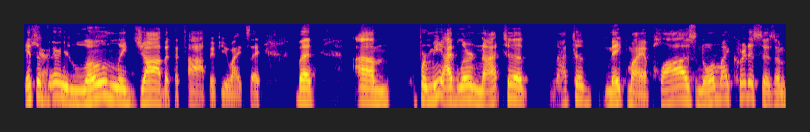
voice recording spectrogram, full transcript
It's Sure. a very lonely job at the top, if you might say. But um, for me, I've learned not to not to make my applause nor my criticism.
